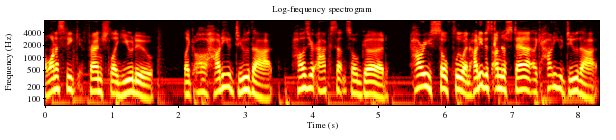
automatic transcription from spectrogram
I want to speak French like you do. Like, oh, how do you do that? How's your accent so good? How are you so fluent? How do you just understand? Like, how do you do that?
